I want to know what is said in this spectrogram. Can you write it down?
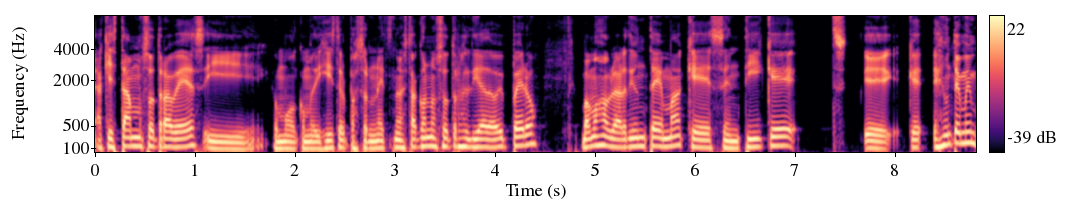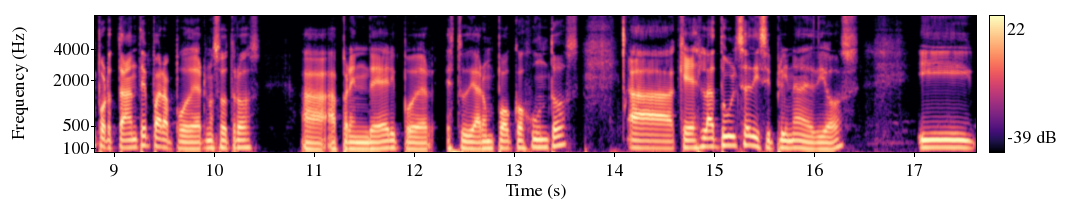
aquí estamos otra vez y como, como dijiste, el pastor Nets no está con nosotros el día de hoy, pero vamos a hablar de un tema que sentí que, eh, que es un tema importante para poder nosotros aprender y poder estudiar un poco juntos, uh, que es la dulce disciplina de Dios. Y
